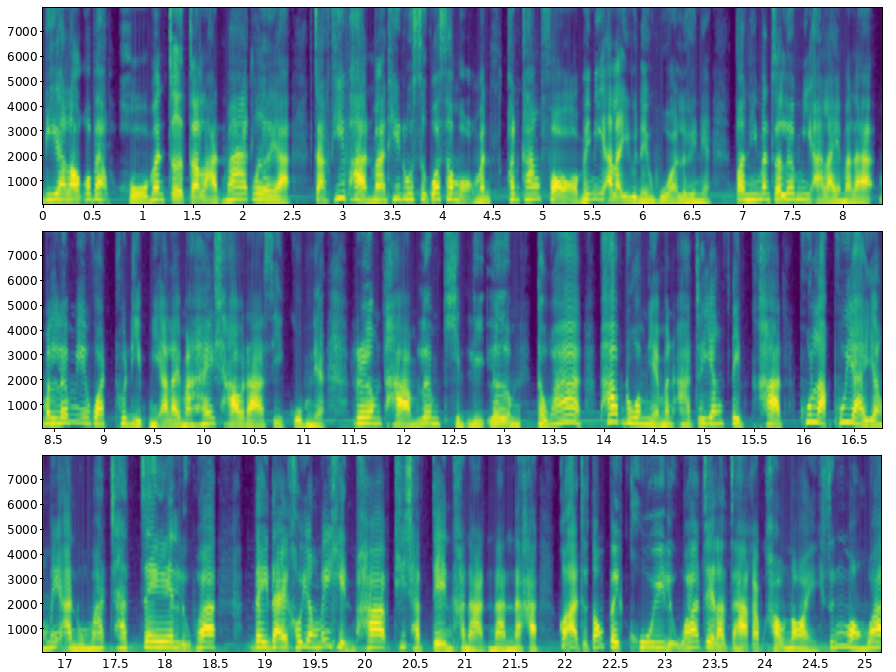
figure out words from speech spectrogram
เดียเราก็แบบโหมันเจิดจรัสมากเลยอะจากที่ผ่านมาที่รู้สึกว่าสมองมันค่อนข้างฝ่อไม่มีอะไรอยู่ในหัวเลยเนี่ยตอนนี้มันจะเริ่มมีอะไรมาแล้ว มันเริ่มมีวัตถุดิบมีอะไรมาให้ชาวราศีกุมเนี่ยเริ่มทำเริ่มคิดริเริ่ม แต่ว่าภาพรวมเนี่ยมันอาจจะยังติดขัด ผู้หลักผู้ใหญ่ยังไม่อนุมัติชัดเจน หรือว่าใด ๆเขายังไม่เห็นภาพที่ชัดเจนขนาดนั้นนะคะ ก็อาจจะต้องไปคุยหรือว่าเจรจากับเขาหน่อย ซึ่งมองว่า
